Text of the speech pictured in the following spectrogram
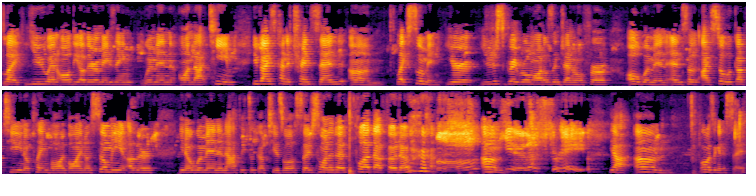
like you and all the other amazing women on that team, you guys kind of transcend um, like swimming. You're you're just great role models in general for all women, and so I still look up to you. You know, playing volleyball. I know so many other you know women and athletes look up to you as well. So I just wanted to pull out that photo. Aw, thank Um, you. That's great. Yeah. Um, what was I gonna say?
